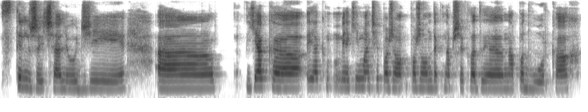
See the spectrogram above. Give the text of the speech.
Styl życia ludzi, jak, jak, jaki macie porządek na przykład na podwórkach,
